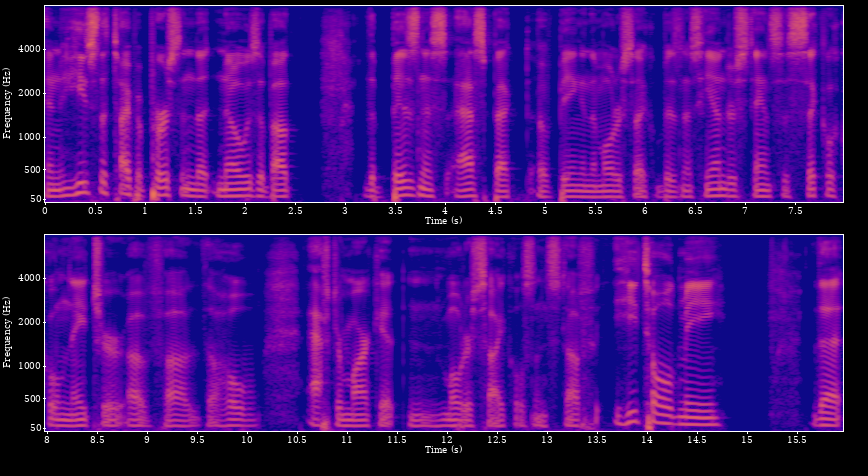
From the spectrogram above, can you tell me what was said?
and he's the type of person that knows about the business aspect of being in the motorcycle business. He understands the cyclical nature of uh, the whole aftermarket and motorcycles and stuff. He told me that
